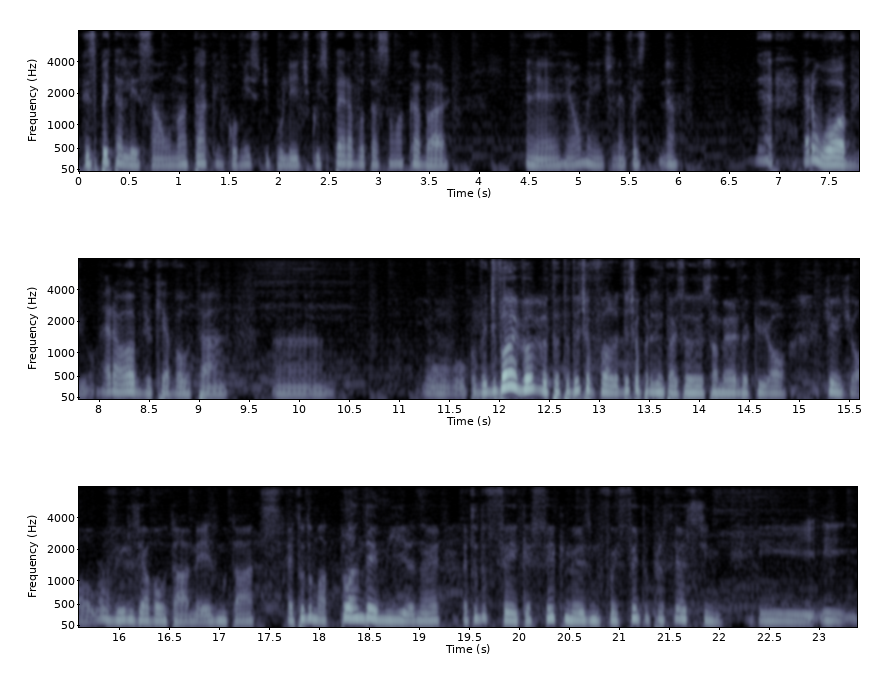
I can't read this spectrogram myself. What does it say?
Respeita a eleição, não ataca em comício de político, espera a votação acabar. É, realmente, né? Faz. não. É, era o óbvio, era óbvio que ia voltar. Ah, O, o Covid vai, vai, tá, tá, deixa eu falar, deixa eu apresentar essa, essa merda aqui, ó. Gente, ó, o vírus ia voltar mesmo, tá? É tudo uma pandemia, né? É tudo fake, é fake mesmo, foi feito pra ser assim. E,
